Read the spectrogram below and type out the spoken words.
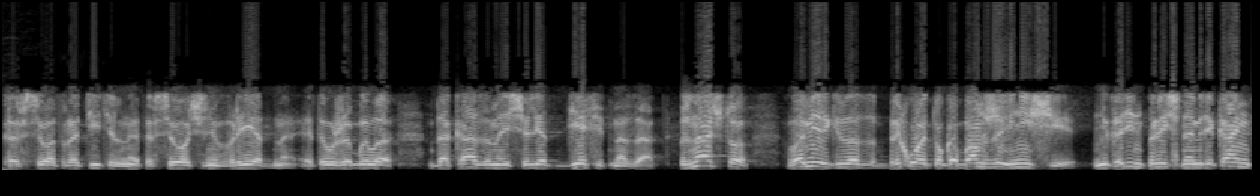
Это все отвратительно, это все очень вредно. Это уже было доказано еще лет 10 назад. Знаете, что в Америке приходят только бомжи и нищие. Ни один приличный американец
